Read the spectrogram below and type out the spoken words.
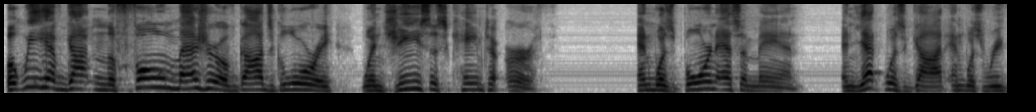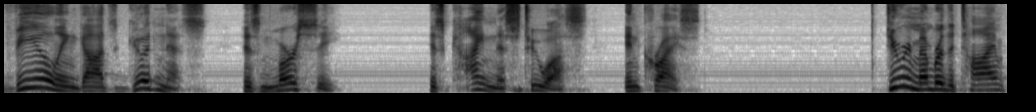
But we have gotten the full measure of God's glory when Jesus came to earth and was born as a man and yet was God and was revealing God's goodness, His mercy, His kindness to us in Christ. Do you remember the time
